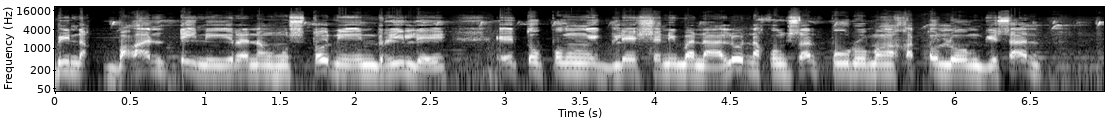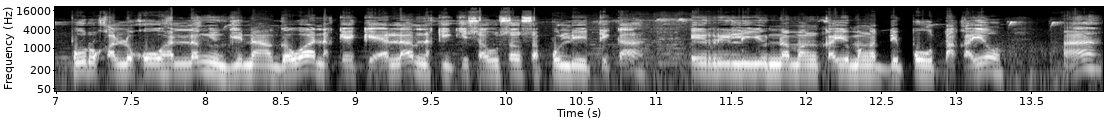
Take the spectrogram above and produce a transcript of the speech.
binakbakan, tinira ng husto ni Enrile ito pong iglesia ni Manalo na kung saan puro mga katulonggisan, puro kalokohan lang yung ginagawa, nakikialam, nakikisawsaw sa politika. Eh, reliyon naman kayo mga deputa kayo. Ha?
